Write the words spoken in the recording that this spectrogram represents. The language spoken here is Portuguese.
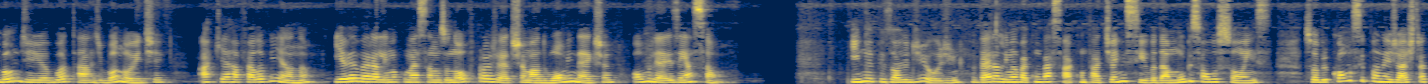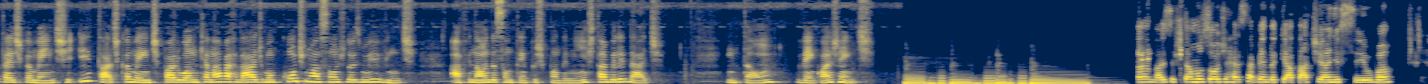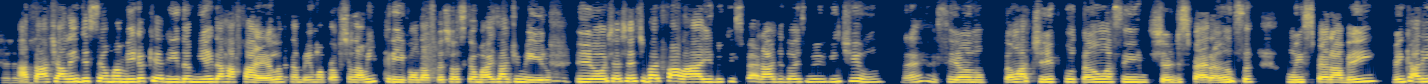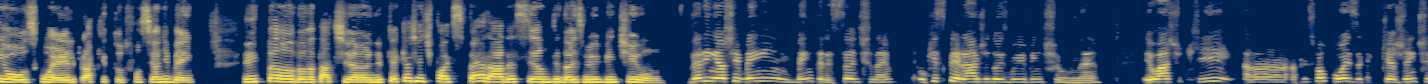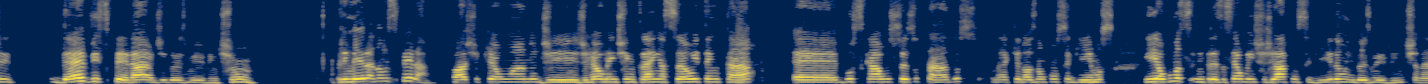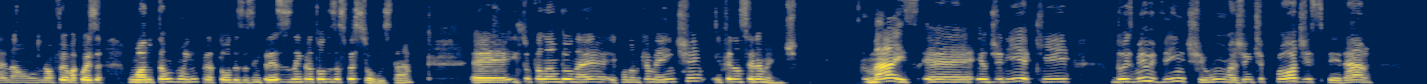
Bom dia, boa tarde, boa noite. Aqui é a Rafaela Viana e eu e a Vera Lima começamos um novo projeto chamado Women in Action ou Mulheres em Ação. E no episódio de hoje, Vera Lima vai conversar com Tatiane Silva da MUB Soluções sobre como se planejar estrategicamente e taticamente para o ano que é, na verdade, uma continuação de 2020. Afinal, ainda são tempos de pandemia e instabilidade. Então, vem com a gente. Nós estamos hoje recebendo aqui a Tatiane Silva. A Tati, além de ser uma amiga querida minha e da Rafaela, também uma profissional incrível, uma das pessoas que eu mais admiro. E hoje a gente vai falar aí do que esperar de 2021, né? Esse ano tão atípico, tão assim, cheio de esperança, um esperar bem, bem carinhoso com ele para que tudo funcione bem. Então, dona Tatiane, o que, que a gente pode esperar desse ano de 2021? Verinha, achei bem, bem interessante, né? O que esperar de 2021, né? Eu acho que a, a principal coisa que a gente deve esperar de 2021, primeiro é não esperar. Eu acho que é um ano de, de realmente entrar em ação e tentar é, buscar os resultados né, que nós não conseguimos e algumas empresas realmente já conseguiram em 2020, né? Não, não foi uma coisa, um ano tão ruim para todas as empresas nem para todas as pessoas, tá? É, isso falando, né, economicamente e financeiramente. Mas é, eu diria que 2021 a gente pode esperar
